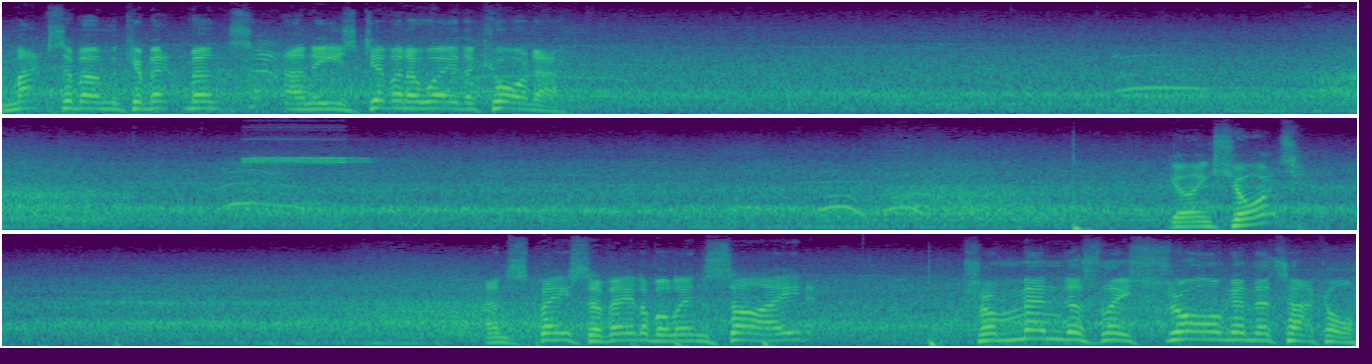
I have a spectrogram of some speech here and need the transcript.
Maximum commitment, and he's given away the corner. Going short. And space available inside. Tremendously strong in the tackle.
